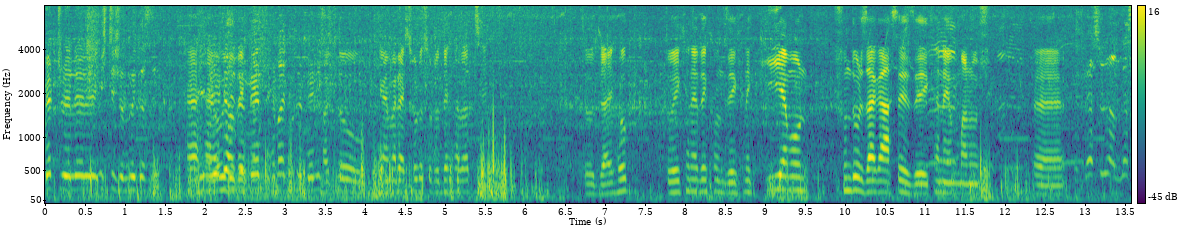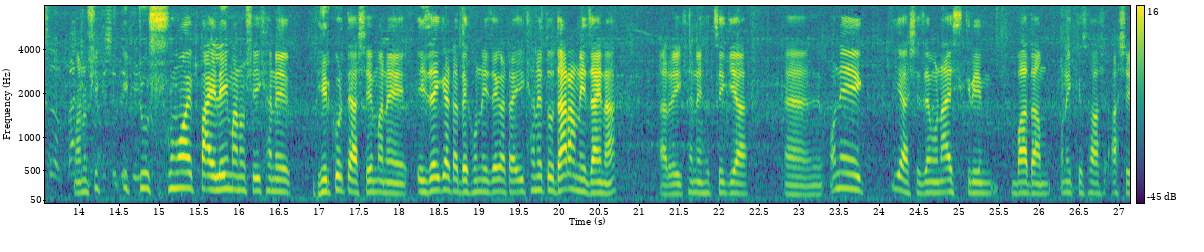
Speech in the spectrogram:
মেট্রো রেলের স্টেশন হইতেছে। হ্যাঁ, হ্যাঁ, ওই যে দেখুন। হয়তো ক্যামেরায় ছোট ছোট দেখা যাচ্ছে। তো যাই হোক তো এখানে দেখুন যে এখানে কি এমন সুন্দর জায়গা আছে যে এখানে মানুষ মানুষ একটু সময় পাইলেই মানুষ এইখানে ভিড় করতে আসে। মানে এই জায়গাটা দেখুন এই জায়গাটা এখানে তো দাঁড়ানো যায় না। আর এইখানে হচ্ছে গিয়া অনেক ই আসে যেমন আইসক্রিম বাদাম অনেক কিছু আস- আসে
